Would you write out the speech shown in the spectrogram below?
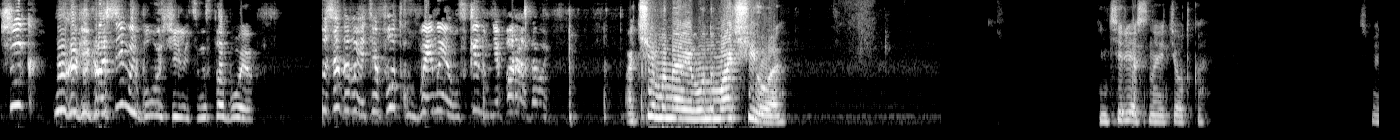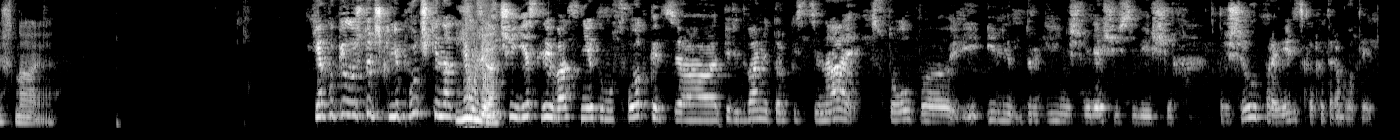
чик. Ой, какие красивые получились мы с тобою. Ну все, давай, я тебе фотку в e скину, мне пора, давай. А чем она его намочила? Интересная тетка. Смешная. Я купила штучки-липучки на тот Юля. случай, если вас некому сфоткать, а перед вами только стена, столб э, и- или другие нешевелящиеся вещи. Решила проверить, как это работает.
